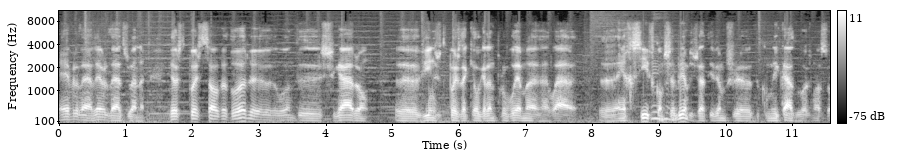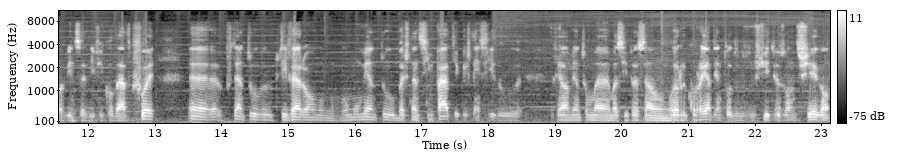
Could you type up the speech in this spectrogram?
É verdade, é verdade, Joana. Eles depois de Salvador, eh, onde chegaram, eh, vindos depois daquele grande problema lá em Recife, como Uhum. sabemos, já tivemos eh, comunicado aos nossos ouvintes a dificuldade que foi. Eh, portanto, tiveram um, um momento bastante simpático. Isto tem sido realmente uma, uma situação recorrente em todos os sítios onde chegam.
